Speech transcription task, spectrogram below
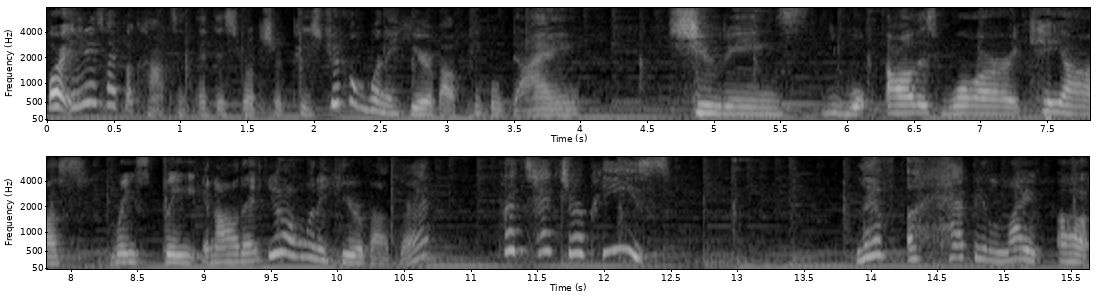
or any type of content that disrupts your peace. You don't want to hear about people dying, shootings, all this war, chaos, race bait, and all that. You don't want to hear about that. Protect your peace. Live a happy life. Uh,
